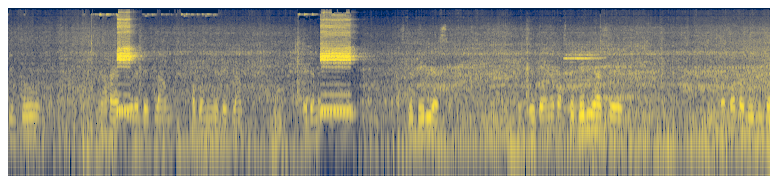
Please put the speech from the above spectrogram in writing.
কিন্তু ঘাটাঘাটি করে দেখলাম, খবর নিয়ে দেখলাম এটা নাকি আসতে দেরি আছে। যেহেতু অনেক আসতে দেরি আছে, তো ততদিন তো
